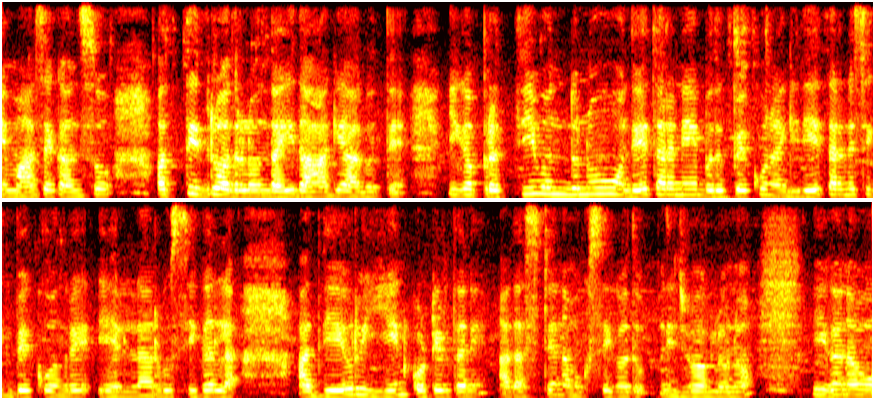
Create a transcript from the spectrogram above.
ನಿಮ್ಮ ಆಸೆ ಕನಸು ಹತ್ತಿದ್ರು ಅದರಲ್ಲಿ ಒಂದು ಐದು ಹಾಗೆ ಆಗುತ್ತೆ. ಈಗ ಪ್ರತಿಯೊಂದೂ ಒಂದೇ ಥರನೇ ಬದುಕಬೇಕು ನನಗೆ ಇದೇ ಥರನೇ ಸಿಗಬೇಕು ಅಂದರೆ ಎಲ್ಲರಿಗೂ ಸಿಗಲ್ಲ. ಆ ದೇವರು ಏನು ಕೊಟ್ಟಿರ್ತಾನೆ, ಅದಷ್ಟೇ ನಮಗೆ ಸಿಗೋದು. ನಿಜವಾಗ್ಲೂ ಈಗ ನಾವು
